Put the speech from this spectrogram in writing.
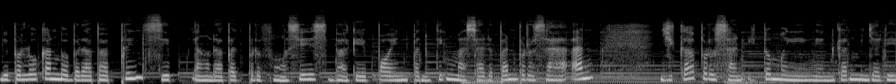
diperlukan beberapa prinsip yang dapat berfungsi sebagai poin penting masa depan perusahaan jika perusahaan itu menginginkan menjadi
